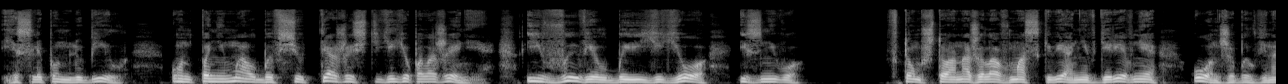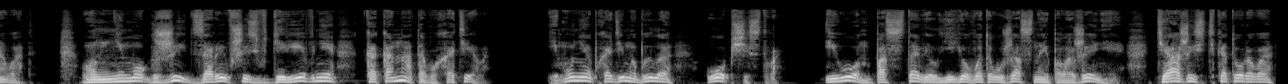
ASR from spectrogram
Если б он любил, он понимал бы всю тяжесть ее положения и вывел бы ее из него. В том, что она жила в Москве, а не в деревне, он же был виноват. Он не мог жить, зарывшись в деревне, как она того хотела. Ему необходимо было общество, и он поставил ее в это ужасное положение, тяжесть которого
